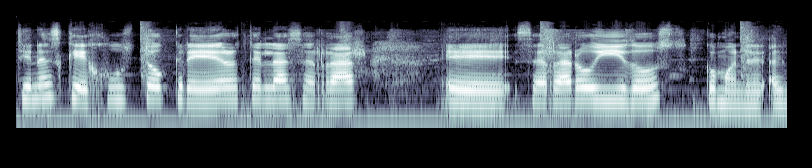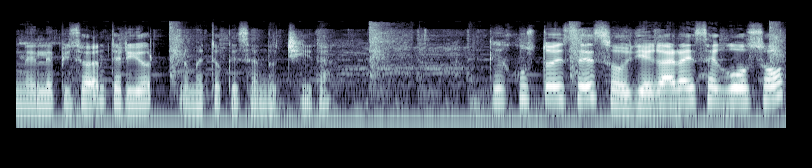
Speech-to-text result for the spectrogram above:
Tienes que justo creértela, cerrar eh, cerrar oídos, como en el, episodio anterior, no me toques ando chida. Que justo es eso, llegar a ese gozo,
